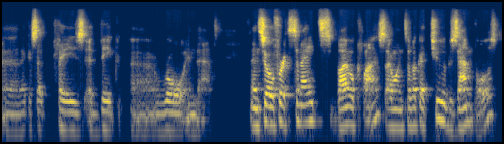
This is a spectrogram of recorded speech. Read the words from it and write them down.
uh, like I said, plays a big uh, role in that. And so, for tonight's Bible class, I want to look at two examples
